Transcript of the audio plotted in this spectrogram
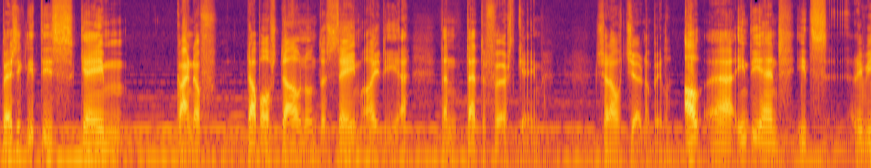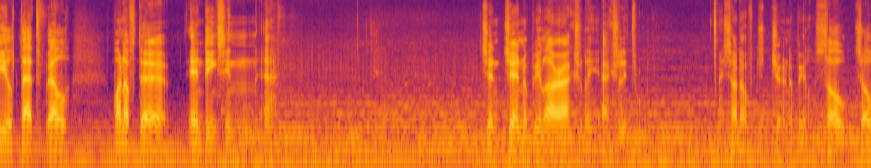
basically, this game kind of doubles down on the same idea than, than the first game, Shadow of Chernobyl. Uh, in the end, it's revealed that, well, one of the endings in uh, Chen- Chernobyl are actually actually true. Shadow of Ch- Chernobyl. So, so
